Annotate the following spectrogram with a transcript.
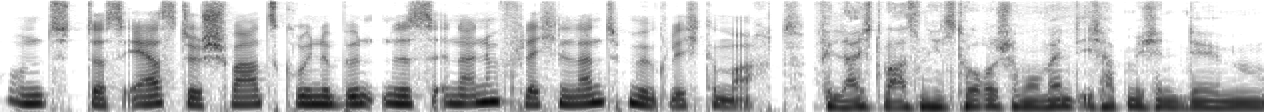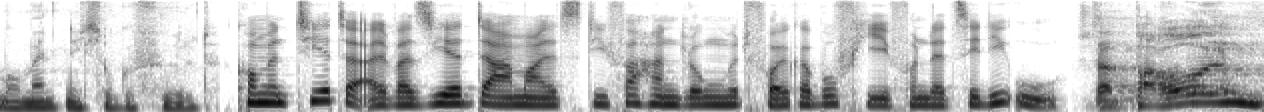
und das erste schwarz-grüne Bündnis in einem Flächenland möglich gemacht. Vielleicht war es ein historischer Moment, ich habe mich in dem Moment nicht so gefühlt. Kommentierte Al-Wazir damals die Verhandlungen mit Volker Bouffier von der CDU. Statt Parolen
